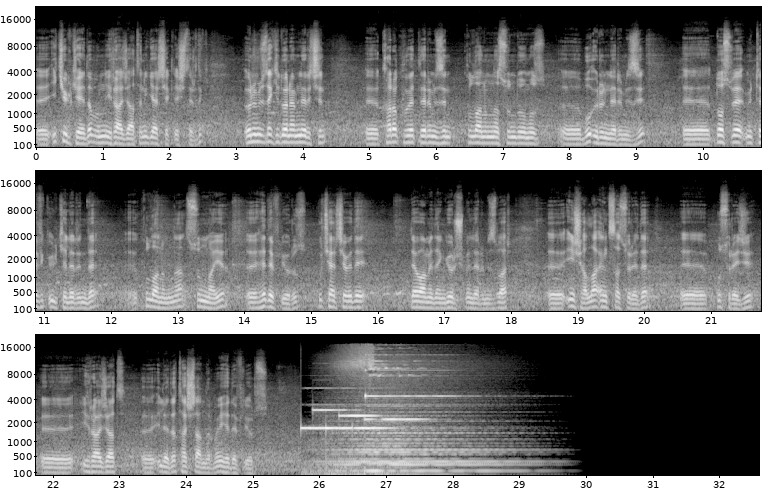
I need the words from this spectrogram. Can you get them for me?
E, iki ülkeye de bunun ihracatını gerçekleştirdik. Önümüzdeki dönemler için kara kuvvetlerimizin kullanımına sunduğumuz bu ürünlerimizi e, dost ve müttefik ülkelerinde kullanımına sunmayı hedefliyoruz. Bu çerçevede devam eden görüşmelerimiz var. E, İnşallah en kısa sürede bu süreci ihracat ile de taşlandırmayı hedefliyoruz.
